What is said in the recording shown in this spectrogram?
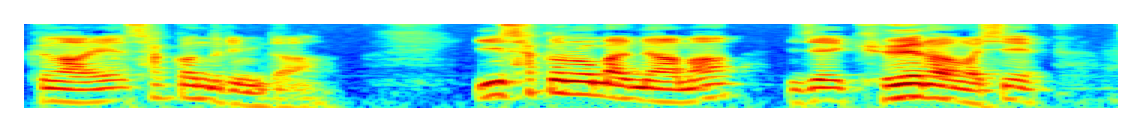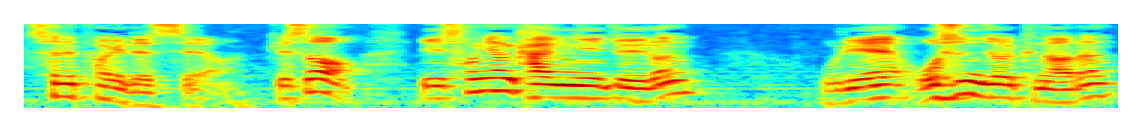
그날의 사건들입니다. 이 사건으로 말미암아 이제 교회라는 것이 설립하게 됐어요. 그래서 이 성령 강리 주일은 우리의 오순절 그날은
